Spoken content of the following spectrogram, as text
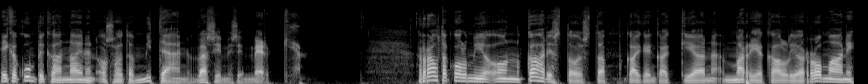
eikä kumpikaan nainen osoita mitään väsymisen merkkiä. Rautakolmio on 12 kaiken kaikkiaan Maria Kallion romaani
